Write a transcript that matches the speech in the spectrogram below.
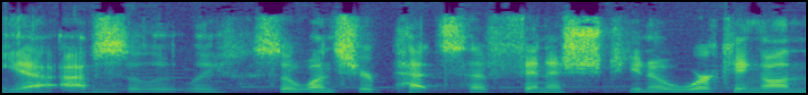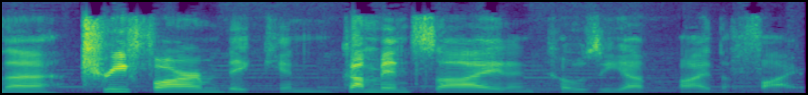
Yeah, absolutely. So once your pets have finished, you know, working on the tree farm, they can come inside and cozy up by the fire.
